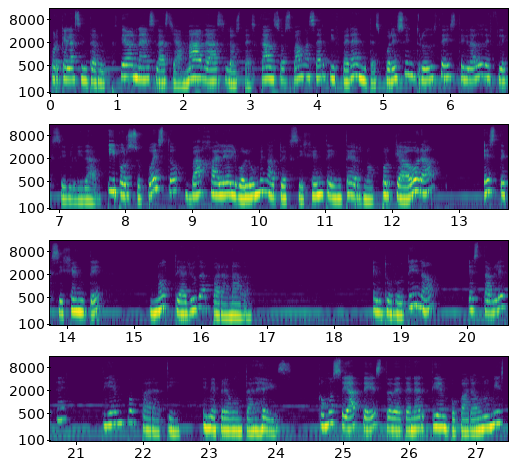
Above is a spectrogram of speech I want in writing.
porque las interrupciones, las llamadas, los descansos van a ser diferentes, por eso introduce este grado de flexibilidad. Y por supuesto, bájale el volumen a tu exigente interno, porque ahora este exigente no te ayuda para nada. En tu rutina, establece tiempo para ti. Y me preguntaréis, ¿cómo se hace esto de tener tiempo para uno mismo?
